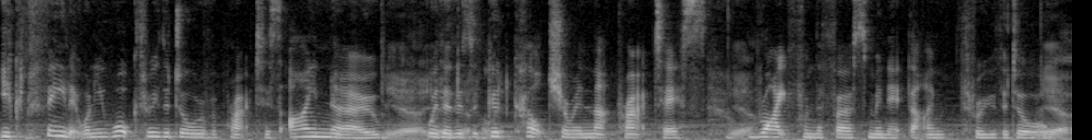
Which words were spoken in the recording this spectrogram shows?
you can feel it when you walk through the door of a practice. I know Yeah, whether yeah, there's a good culture in that practice right from the first minute that I'm through the door. Yeah.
